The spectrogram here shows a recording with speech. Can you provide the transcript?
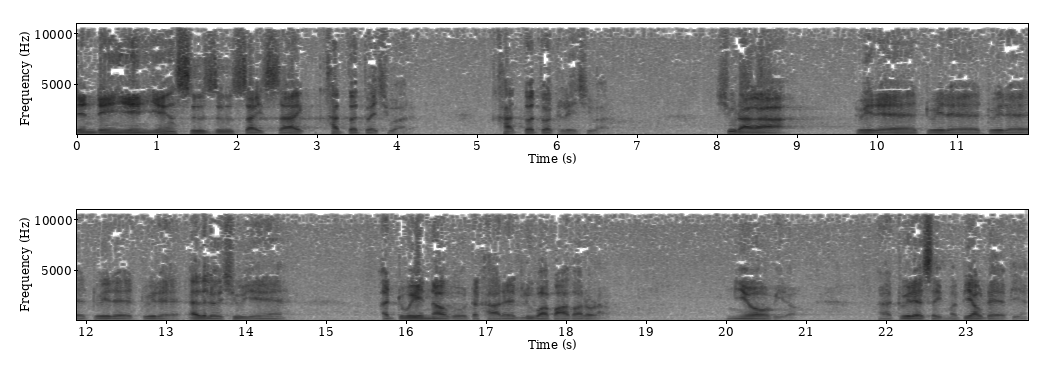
တင်းတင်းရင်ရင်စူးစူးဆိုင်ဆိုင်ခတ်တွတ်တွတ်ရှုရတယ်ခတ်တွတ်တွတ်ကလေးရှုရတယ်ရှုတာက တွေးတယ်တွေးတယ်တွေးတယ်တွေးတယ်တွေးတယ်အဲ့ဒါလို့ရှုရင်အတွေးနောက်ကိုတခါတည်းလူပါပါသွားတော့တာမျောပြီးတော့အဲတွေးတဲ့စိတ်မပြောက်တဲ့အပြင်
